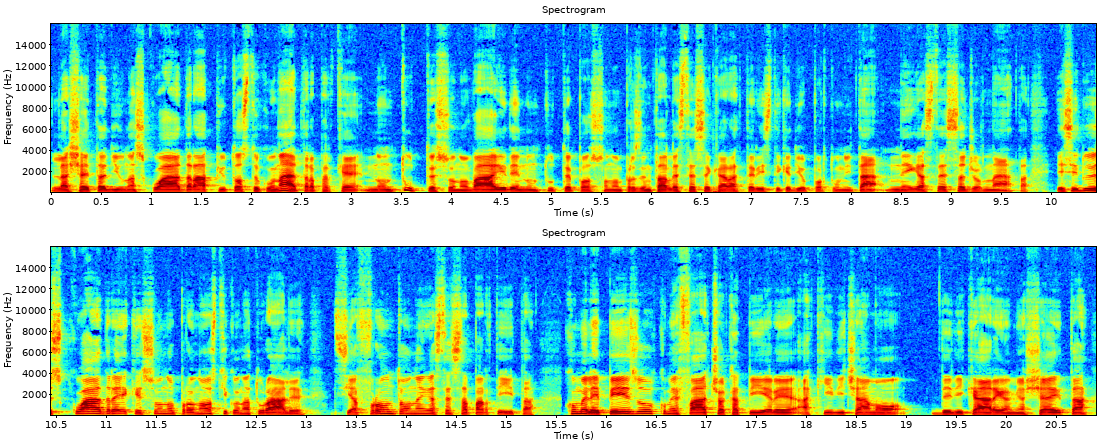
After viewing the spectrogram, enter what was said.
la scelta di una squadra piuttosto che un'altra, perché non tutte sono valide, non tutte possono presentare le stesse caratteristiche di opportunità nella stessa giornata. E se due squadre che sono pronostico naturale si affrontano nella stessa partita, come le peso? Come faccio a capire a chi diciamo dedicare la mia scelta?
